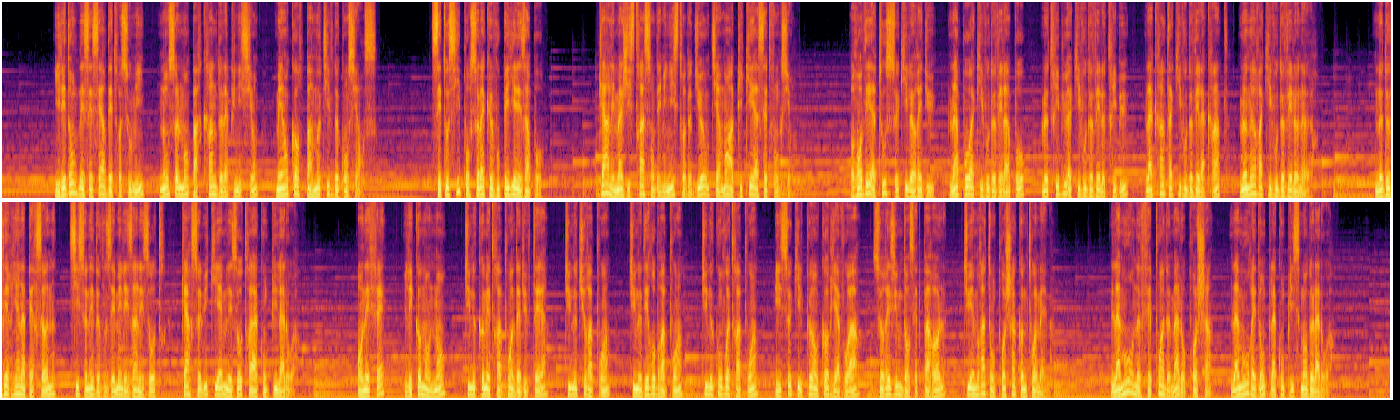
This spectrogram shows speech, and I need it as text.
Il est donc nécessaire d'être soumis, non seulement par crainte de la punition, mais encore par motif de conscience. C'est aussi pour cela que vous payez les impôts. Car les magistrats sont des ministres de Dieu entièrement appliqués à cette fonction. Rendez à tous ce qui leur est dû, l'impôt à qui vous devez l'impôt, le tribut à qui vous devez le tribut, la crainte à qui vous devez la crainte, l'honneur à qui vous devez l'honneur. Ne devez rien à personne, si ce n'est de vous aimer les uns les autres, car celui qui aime les autres a accompli la loi. En effet, les commandements, tu ne commettras point d'adultère, tu ne tueras point, tu ne déroberas point, tu ne convoiteras point, et ce qu'il peut encore y avoir, se résume dans cette parole, tu aimeras ton prochain comme toi-même. L'amour ne fait point de mal au prochain, l'amour est donc l'accomplissement de la loi.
